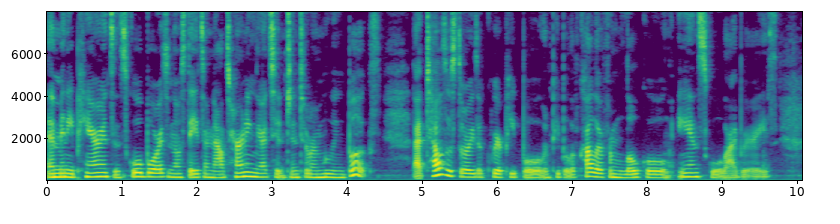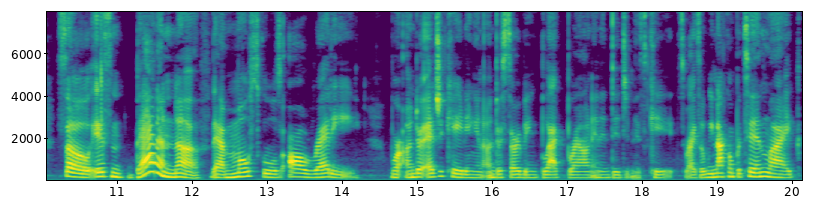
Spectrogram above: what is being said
And many parents and school boards in those states are now turning their attention to removing books that tells the stories of queer people and people of color from local and school libraries. So it's bad enough that most schools already were undereducating and underserving black, brown, and indigenous kids, right? So we're not gonna pretend like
